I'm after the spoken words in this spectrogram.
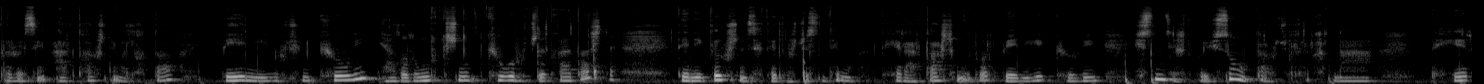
progress-ийн 10 дугаар гишнийг олохдоо B-ний өвчин Q-гийн яг бол өмнөх гишнүүд Q-гөр хүчлээд гараад байгаа шүү дээ. Тэгээ нэгдүгээр гишнээс ихтэй үржүүлсэн тийм үү. Тэгэхээр 10 дугаар гишн гэдэг бол B-нийг Q-гийн 9 зэрэгт буюу 9 удаа үржүүлэхээр гарнаа. Тэгэхээр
